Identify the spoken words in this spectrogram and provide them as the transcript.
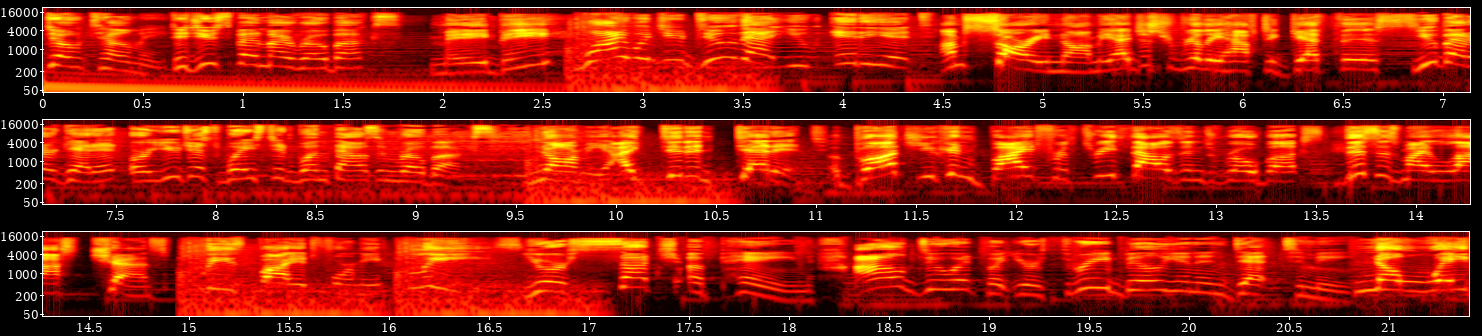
Don't tell me. Did you spend my Robux? Maybe? Why would you do that, you idiot? I'm sorry, Nami. I just really have to get this. You better get it, or you just wasted 1,000 Robux. Nami, I didn't get it. But you can buy it for 3,000 Robux. This is my last chance. Please buy it for me, please. You're such a pain. I'll do it, but you're 3 billion in debt to me. No way,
